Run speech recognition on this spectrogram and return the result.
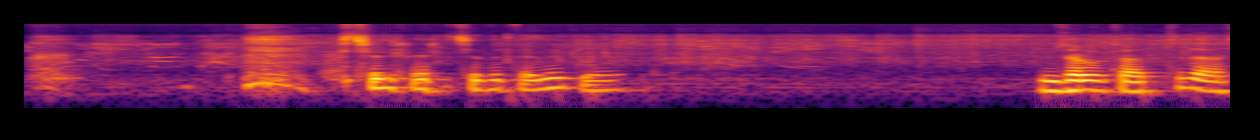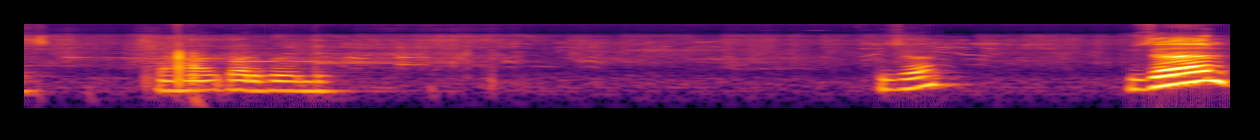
Çocuk beni çıldırtacak ya. Güzel ulti attı da. Ben galiba öldüm. Güzel. Güzel.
